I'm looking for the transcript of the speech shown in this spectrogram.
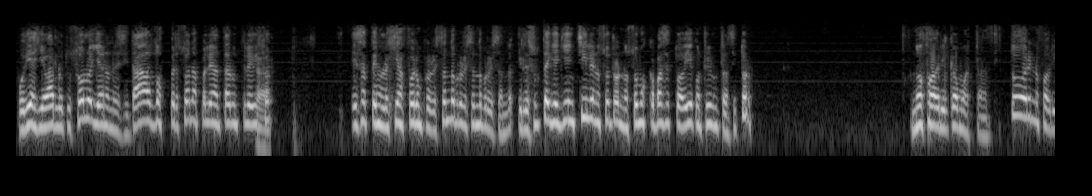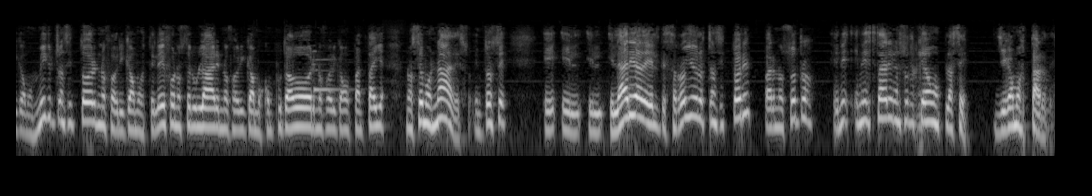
Podías llevarlo tú solo, ya no necesitabas dos personas para levantar un televisor. Esas tecnologías fueron progresando, progresando, progresando. Y resulta que aquí en Chile nosotros no somos capaces todavía de construir un transistor no fabricamos transistores, no fabricamos microtransistores, no fabricamos teléfonos celulares, no fabricamos computadores, no fabricamos pantallas, no hacemos nada de eso. Entonces, eh, el, área del desarrollo de los transistores, para nosotros, en, en esa área nosotros quedamos placer, llegamos tarde.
